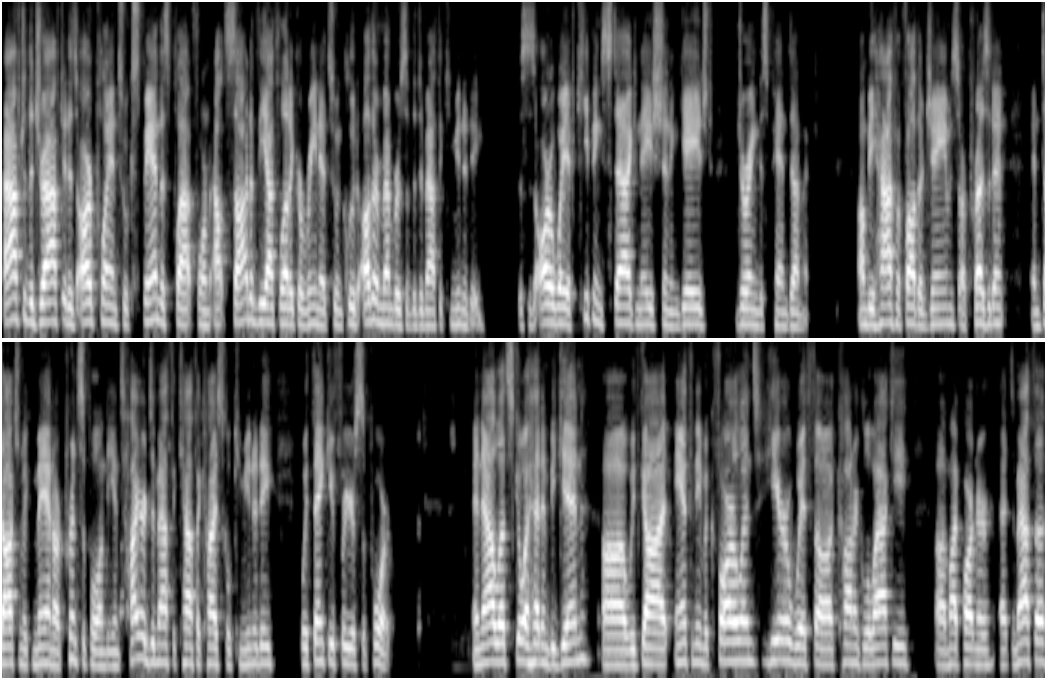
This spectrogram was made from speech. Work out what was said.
After the draft, it is our plan to expand this platform outside of the athletic arena to include other members of the DeMatha community. This is our way of keeping Stag Nation engaged during this pandemic. On behalf of Father James, our president, and Dr. McMahon, our principal, and the entire DeMatha Catholic High School community, we thank you for your support. And now let's go ahead and begin. Uh, we've got Anthony McFarland here with uh, Connor Glowacki, uh, my partner at DeMatha.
